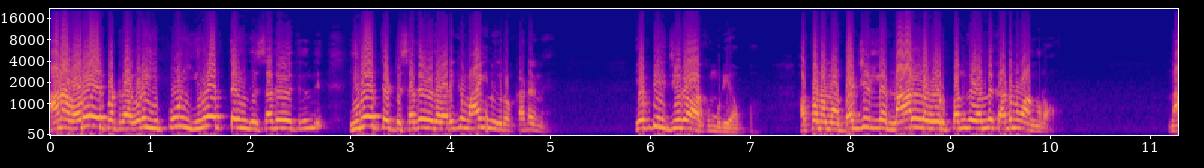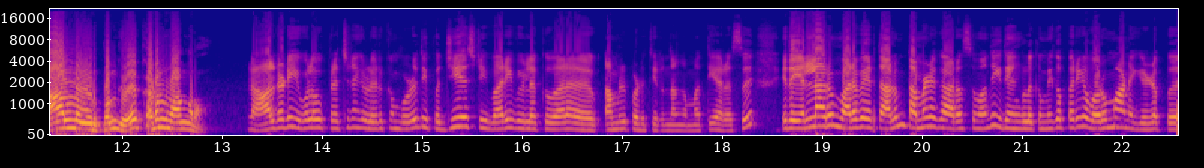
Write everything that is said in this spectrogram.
ஆனால் வருவாய் பற்றாக்குறை இப்போவும் இருபத்தைந்து சதவீதத்துலேருந்து இருபத்தெட்டு சதவீதம் வரைக்கும் வாங்கினுக்கிறோம் கடன். எப்படி ஜீரோ ஆக்க முடியும் அப்போ? அப்போ நம்ம பட்ஜெட்ல நாலுல ஒரு பங்கு வந்து கடன் வாங்குறோம். நாலுல ஒரு பங்கு கடன் வாங்குறோம். ஆல்ரெடி இவ்வளவு பிரச்சனைகள் இருக்கும் பொழுது இப்ப ஜிஎஸ்டி வரி விலக்கு வர அமல்படுத்தி இருந்தாங்க மத்திய அரசு. இதை எல்லாரும் வரவேற்றாலும் தமிழக அரசு வந்து இது எங்களுக்கு மிகப்பெரிய வருமான இழப்பு.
